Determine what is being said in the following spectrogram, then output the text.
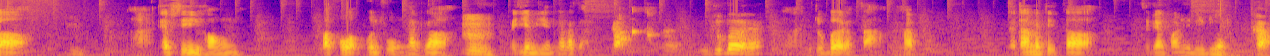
ก็อืมเอฟซีของ พวกพวกเพื่อนฝูงกันก็อืมไปเยี่ยมเยียนกันแล้วกันครับเออยูทูบเบอร์นะอ่ายูทูบเบอร์ต่างๆนะครับ แต่ถ้าไม่ติดก็แสดงความยินดีด้วย ครับ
